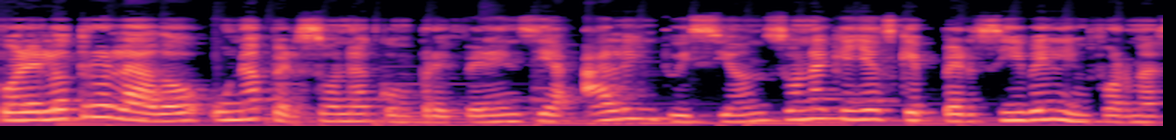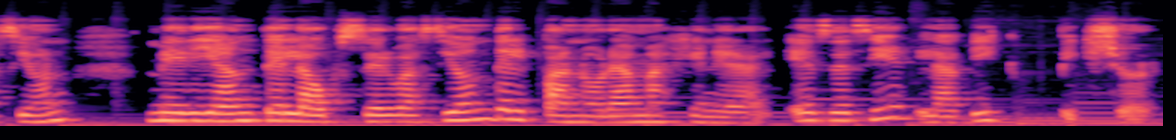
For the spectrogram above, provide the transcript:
Por el otro lado, una persona con preferencia a la intuición son aquellas que perciben la información mediante la observación del panorama general, es decir, la big picture,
